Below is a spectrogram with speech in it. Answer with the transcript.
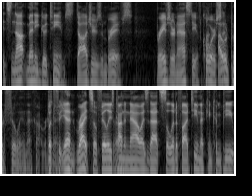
It's not many good teams. Dodgers and Braves. Braves are nasty, of course. I would put Philly in that conversation. But yeah, right. So Philly's kind of now as that solidified team that can compete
